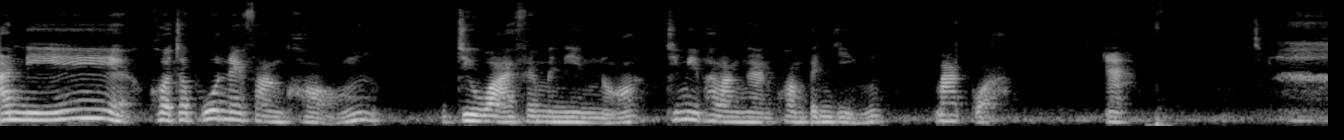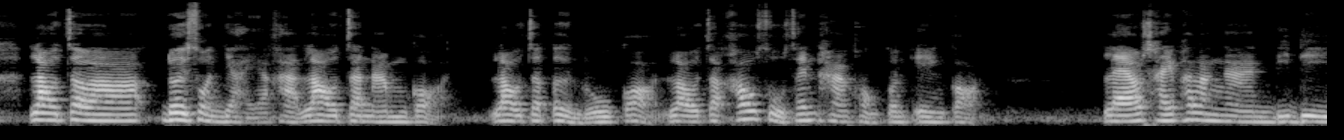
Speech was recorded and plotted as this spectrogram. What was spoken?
อันนี้เขาจะพูดในฝั่งของ GY Feminine เนาะที่มีพลังงานความเป็นหญิงมากกว่าอะเราจะโดยส่วนใหญ่อะค่ะ เราจะนำก่อน เราจะตื่นรู้ก่อน เราจะเข้าสู่เส้นทางของตนเองก่อน แล้วใช้พลังงานดี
